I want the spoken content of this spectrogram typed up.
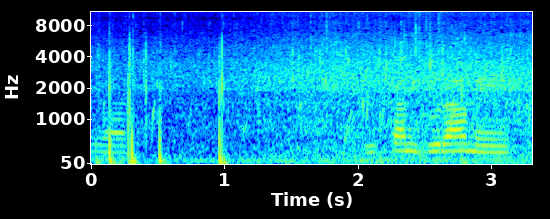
Lihat. Ikan gurame.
